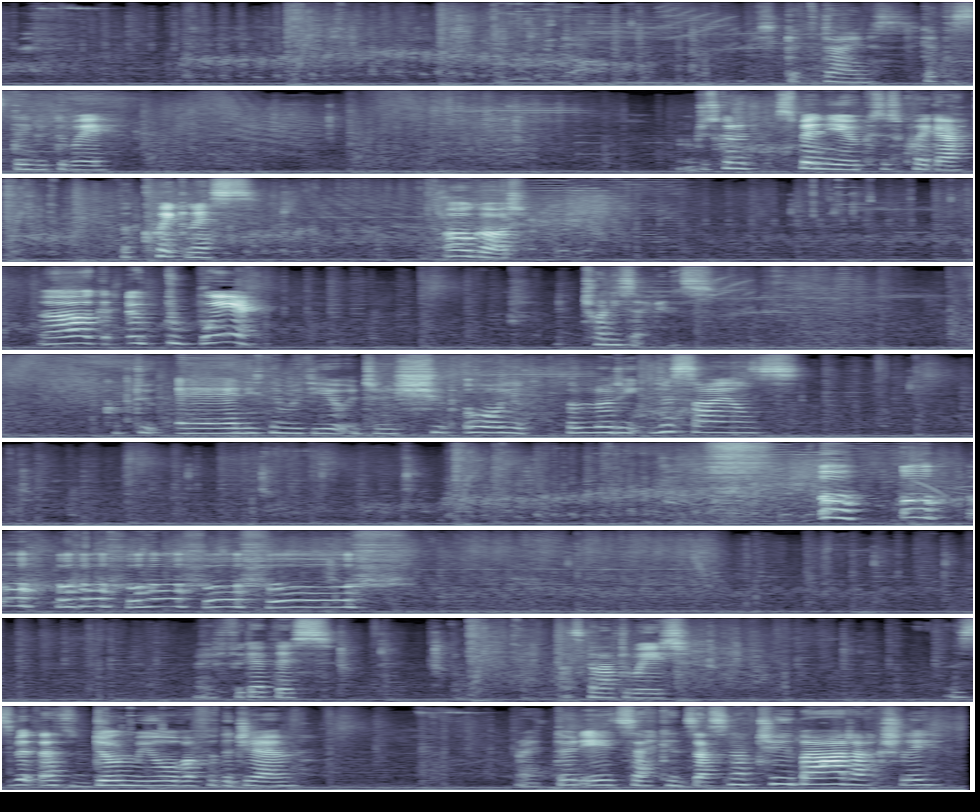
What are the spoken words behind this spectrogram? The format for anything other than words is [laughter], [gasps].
Just get the get this thing out the way. I'm just gonna spin you because it's quicker. For quickness. Oh god. Oh, get out the way! 20 seconds. Can't do anything with you until you shoot all your bloody missiles. Oh, oh, oh, oh, oh, oh, oh, oh, oh. Right, forget this. That's gonna have to wait. This is a bit that's done me over for the gem. Right, 38 seconds. That's not too bad, actually.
